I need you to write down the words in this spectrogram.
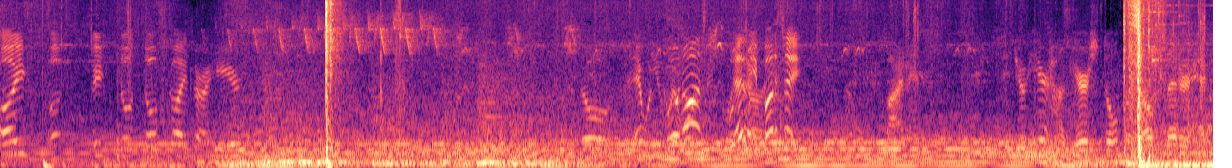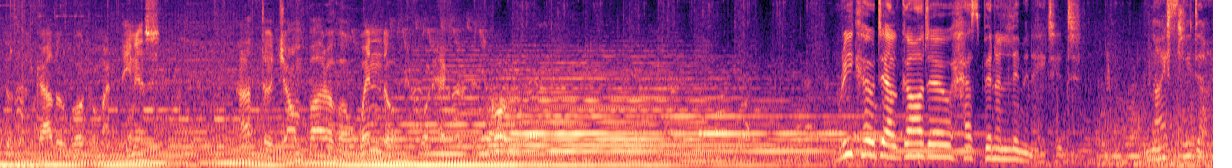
I, I, those, those guys are here. Going on? Tell me, party. Finance. Did you hear Javier stole the love letter Hector Delgado wrote for Martinez? Had to jump out of a window before Hector discovered Rico Delgado has been eliminated. Nicely done.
